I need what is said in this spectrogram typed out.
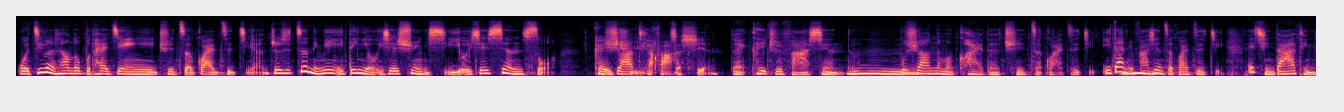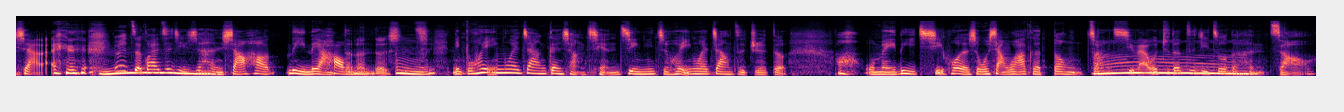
我基本上都不太建议去责怪自己啊，就是这里面一定有一些讯息，有一些线索。可以需要发现，对，可以去发现的，嗯，不需要那么快的去责怪自己。一旦你发现责怪自己，哎、嗯，请大家停下来，嗯、因为责怪自己是很消耗力量的、耗能的事情、嗯。你不会因为这样更想前进，你只会因为这样子觉得，哦，我没力气，或者是我想挖个洞钻起来，啊、我觉得自己做的很糟。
